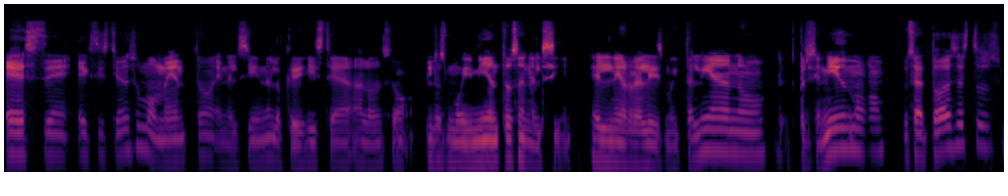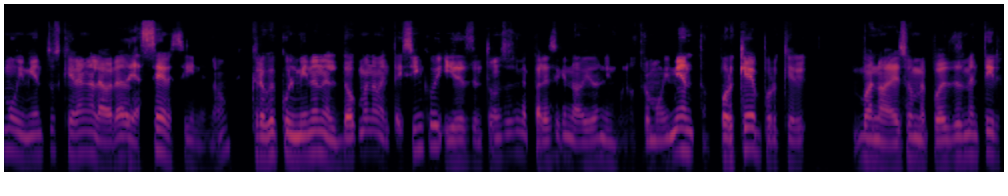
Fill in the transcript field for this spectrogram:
Este, existió en su momento en el cine, lo que dijiste, Alonso, los movimientos en el cine, el neorrealismo italiano, el expresionismo, o sea, todos estos movimientos que eran a la hora de hacer cine, ¿no? Creo que culminan el Dogma 95 y desde entonces me parece que no ha habido ningún otro movimiento. ¿Por qué? Porque, bueno, eso me puedes desmentir.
